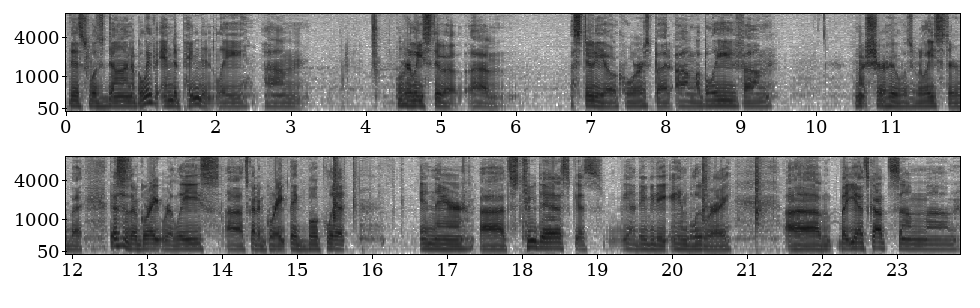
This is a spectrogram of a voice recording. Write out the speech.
this was done, I believe, independently, um, released through a, um, a, studio, of course, but um, I believe, um, I'm not sure who was released through, but this is a great release. Uh, it's got a great big booklet in there. Uh, it's two disc, it's you know, DVD and Blu-ray. Um, but yeah, it's got some. Um,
